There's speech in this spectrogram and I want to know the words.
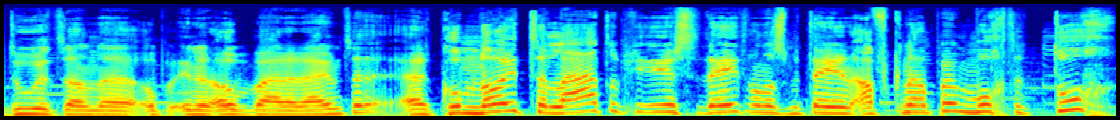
doe het dan eh, op, in een openbare ruimte. Eh, kom nooit te laat op je eerste date, want dat is meteen een afknapper. Mocht het toch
